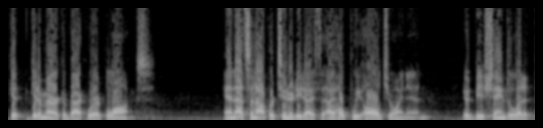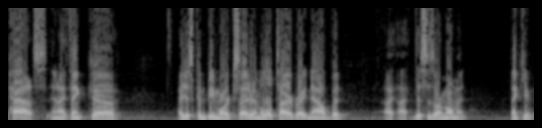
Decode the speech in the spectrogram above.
get, get America back where it belongs. And that's an opportunity that I, th- I hope we all join in. It would be a shame to let it pass. And I think uh, I just couldn't be more excited. I'm a little tired right now, but I, I, this is our moment. Thank you.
